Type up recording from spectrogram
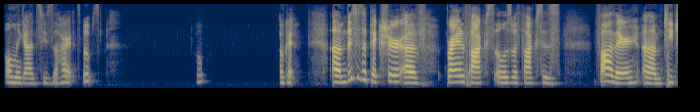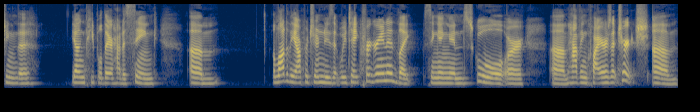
Only God sees the hearts. Oops. Oh. Okay. Um, this is a picture of Brian Fox, Elizabeth Fox's father, um, teaching the young people there how to sing. Um, a lot of the opportunities that we take for granted, like singing in school or um, having choirs at church. Um,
